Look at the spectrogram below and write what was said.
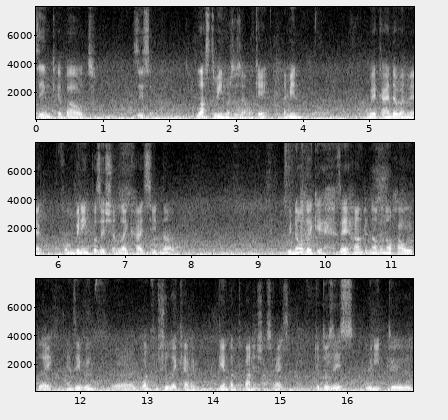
think about this last win versus them okay i mean we're kind of when we're from winning position like high seed now we know like they're hungry now they know how we play and they win uh, want for sure like have a game plan to punish us right to do this we need to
